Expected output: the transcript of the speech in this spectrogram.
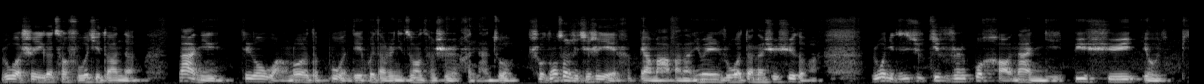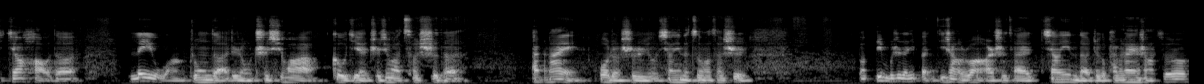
如果是一个测服务器端的，那你这个网络的不稳定会导致你自动化测试很难做。手动测试其实也很比较麻烦的，因为如果断断续续的话，如果你的基基础设施不好，那你必须有比较好的内网中的这种持续化构建、持续化测试的 pipeline，或者是有相应的自动化测试，并不是在你本地上 run，而是在相应的这个 pipeline 上，所以说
